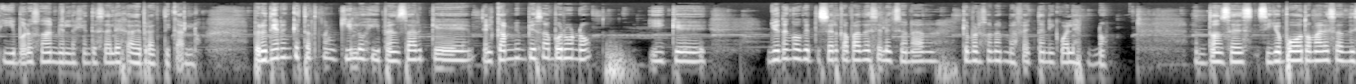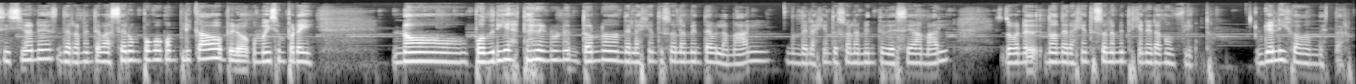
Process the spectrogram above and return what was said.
Y por eso también la gente se aleja de practicarlo. Pero tienen que estar tranquilos y pensar que el cambio empieza por uno y que yo tengo que ser capaz de seleccionar qué personas me afectan y cuáles no. Entonces, si yo puedo tomar esas decisiones, de repente va a ser un poco complicado, pero como dicen por ahí, no podría estar en un entorno donde la gente solamente habla mal, donde la gente solamente desea mal, donde, la gente solamente genera conflicto. Yo elijo dónde estar.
